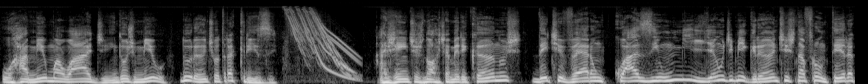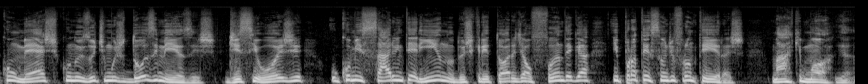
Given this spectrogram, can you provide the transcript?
o Ramil Mawad, em 2000, durante outra crise. Agentes norte-americanos detiveram quase um milhão de migrantes na fronteira com o México nos últimos 12 meses, disse hoje o comissário interino do Escritório de Alfândega e Proteção de Fronteiras, Mark Morgan.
